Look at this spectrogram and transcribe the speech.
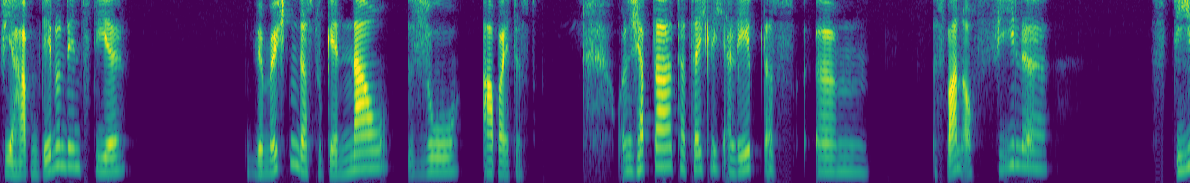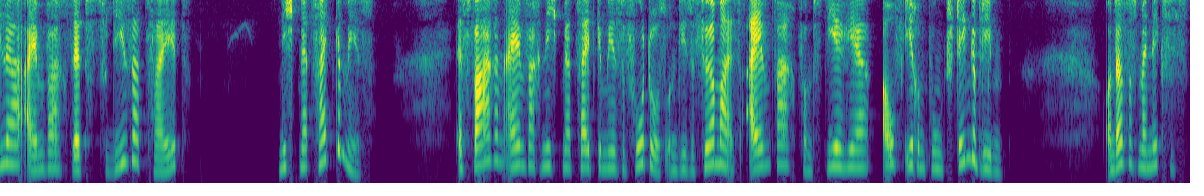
wir haben den und den Stil, wir möchten, dass du genau so arbeitest. Und ich habe da tatsächlich erlebt, dass ähm, es waren auch viele Stile einfach selbst zu dieser Zeit nicht mehr zeitgemäß. Es waren einfach nicht mehr zeitgemäße Fotos und diese Firma ist einfach vom Stil her auf ihrem Punkt stehen geblieben. Und das ist mein nächstes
